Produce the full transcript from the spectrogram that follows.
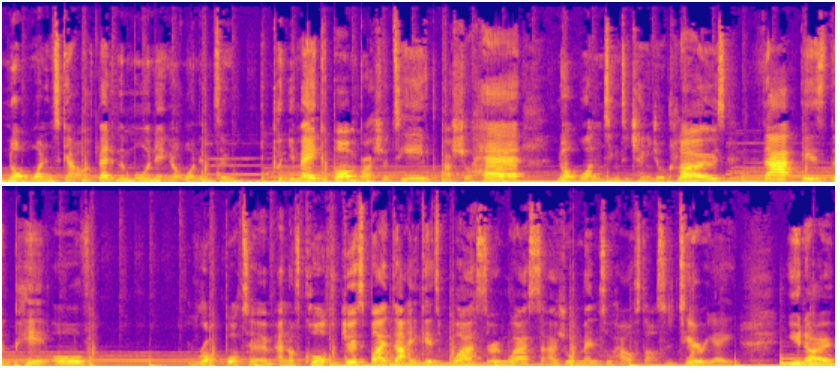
not wanting to get out of bed in the morning, not wanting to put your makeup on, brush your teeth, brush your hair, not wanting to change your clothes. That is the pit of rock bottom. And of course, just by that, it gets worse and worse as your mental health starts to deteriorate. You know,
